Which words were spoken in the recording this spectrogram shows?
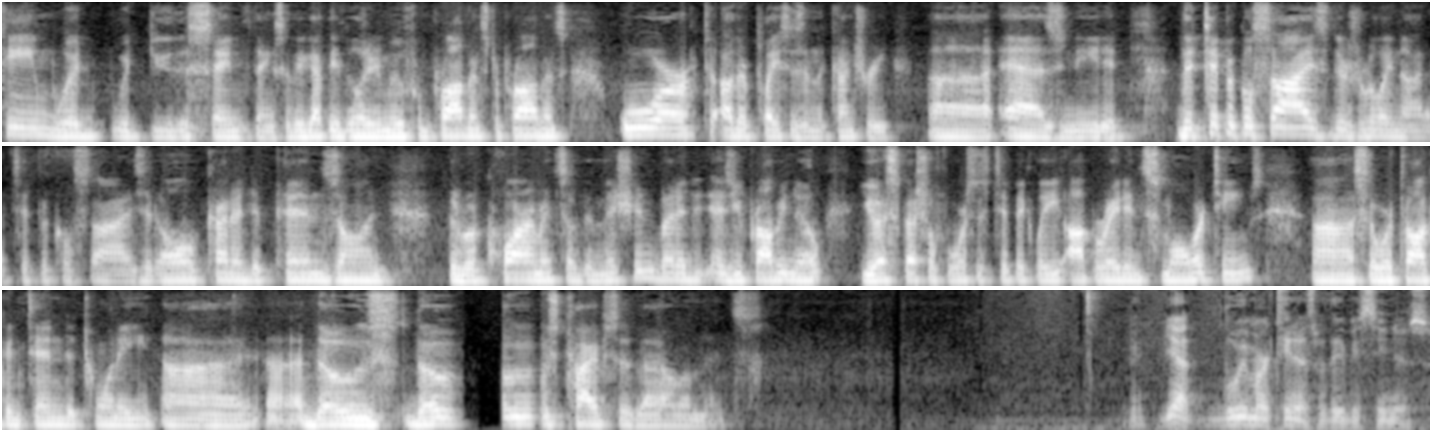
team would, would do the same thing. So they've got the ability to move from province to province or to other places in the country uh, as needed. The typical size, there's really not a typical size. It all kind of depends on the requirements of the mission. But it, as you probably know, U.S. Special Forces typically operate in smaller teams. Uh, so we're talking 10 to 20, uh, uh, those, those, those types of elements. Yeah, Luis Martinez with ABC News.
